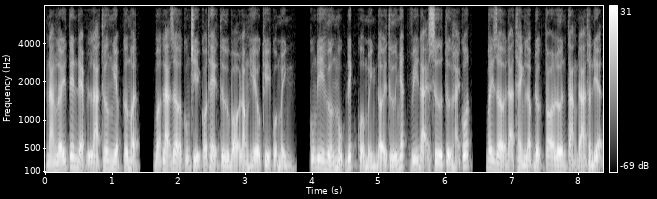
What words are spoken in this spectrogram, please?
Nàng lấy tên đẹp là thương nghiệp cơ mật, bợ lạ dở cũng chỉ có thể từ bỏ lòng hiếu kỳ của mình, cũng đi hướng mục đích của mình đời thứ nhất vĩ đại sư tử hải cốt, bây giờ đã thành lập được to lớn tảng đá thần điện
